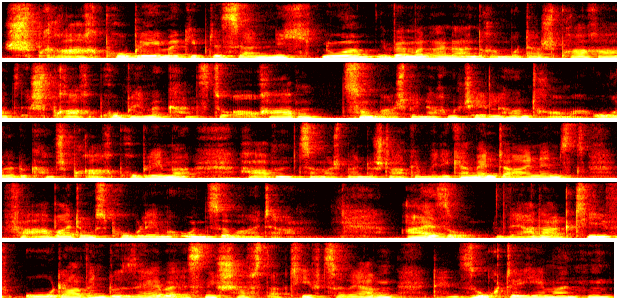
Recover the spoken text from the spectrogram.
Sprachprobleme gibt es ja nicht nur, wenn man eine andere Muttersprache hat. Sprachprobleme kannst du auch haben, zum Beispiel nach einem Schädelhirntrauma. Oder du kannst Sprachprobleme haben, zum Beispiel wenn du starke Medikamente einnimmst, Verarbeitungsprobleme und so weiter. Also werde aktiv oder wenn du selber es nicht schaffst, aktiv zu werden, dann such dir jemanden,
